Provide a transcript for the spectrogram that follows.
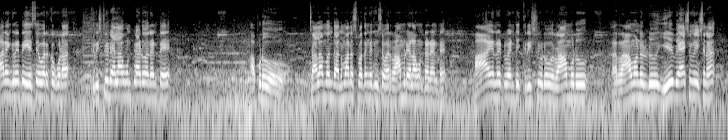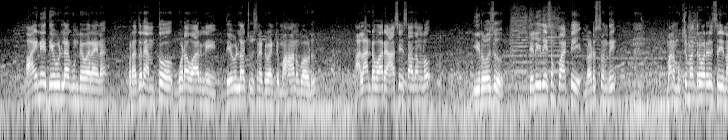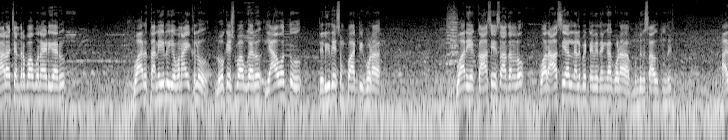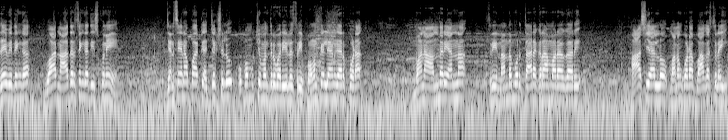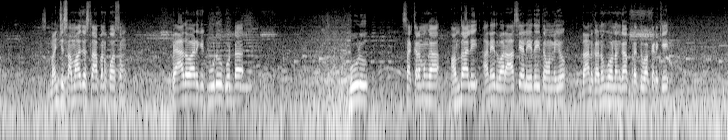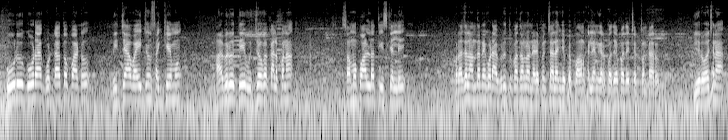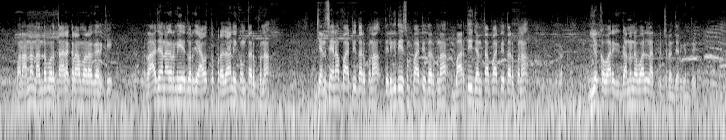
ఆరంగరేట వేసే వరకు కూడా కృష్ణుడు ఎలా ఉంటాడు అని అంటే అప్పుడు చాలామంది అనుమానాస్పదంగా చూసేవారు రాముడు ఎలా ఉంటాడంటే ఆయనటువంటి కృష్ణుడు రాముడు రావణుడు ఏ వేషం వేసినా ఆయనే దేవుడిలాగా ఉండేవారు ఆయన. ప్రజలు ఎంతో కూడా వారిని దేవుడిలా చూసినటువంటి మహానుభావుడు. అలాంటి వారి ఆశయ సాధనలో ఈరోజు తెలుగుదేశం పార్టీ నడుస్తుంది. మన ముఖ్యమంత్రి వర్యులు శ్రీ నారా చంద్రబాబు నాయుడు గారు వారి తనయులు యువనాయకులు లోకేష్ బాబు గారు యావత్తు తెలుగుదేశం పార్టీ కూడా వారి యొక్క ఆశయ సాధనలో వారి ఆశయాలు నిలబెట్టే విధంగా కూడా ముందుకు సాగుతుంది. అదేవిధంగా వారిని ఆదర్శంగా తీసుకుని జనసేన పార్టీ అధ్యక్షులు ఉప ముఖ్యమంత్రి వర్యులు శ్రీ పవన్ కళ్యాణ్ గారు కూడా మన అందరి అన్న శ్రీ నందమూరి తారక రామారావు గారి ఆశయాల్లో మనం కూడా భాగస్థులై మంచి సమాజ స్థాపన కోసం పేదవాడికి కూడు గుడ్డ గూడు సక్రమంగా అందాలి అనేది వారి ఆశయాలు ఏదైతే ఉన్నాయో దానికి అనుగుణంగా ప్రతి ఒక్కరికి కూడు గూడ గుడ్డతో పాటు విద్య వైద్యం సంక్షేమం అభివృద్ధి ఉద్యోగ కల్పన సమపాల్లో తీసుకెళ్ళి ప్రజలందరినీ కూడా అభివృద్ధి పథంలో నడిపించాలని చెప్పి పవన్ కళ్యాణ్ గారు పదే పదే చెప్తుంటారు. ఈ రోజున మన అన్న నందమూరి తారక రామారావు గారికి రాజానగర్ నియోజకవర్గ యావత్తు ప్రజానీకం తరపున జనసేన పార్టీ తరపున తెలుగుదేశం పార్టీ తరపున భారతీయ జనతా పార్టీ తరపున ఈ యొక్క వారికి ఘన నివాళులు అర్పించడం జరిగింది.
